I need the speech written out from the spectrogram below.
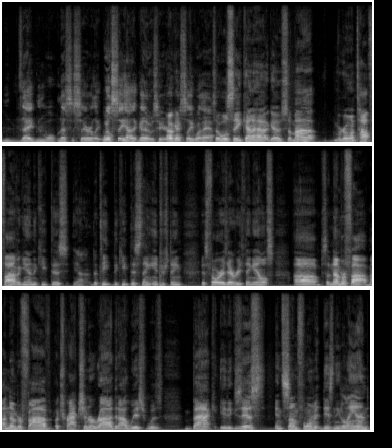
they won't necessarily. We'll see how it goes here. Okay. We'll see what happens. So we'll see kind of how it goes. So my we're going top five again to keep this yeah to keep to keep this thing interesting as far as everything else. Um, so number five, my number five attraction or ride that I wish was back. It exists in some form at Disneyland.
